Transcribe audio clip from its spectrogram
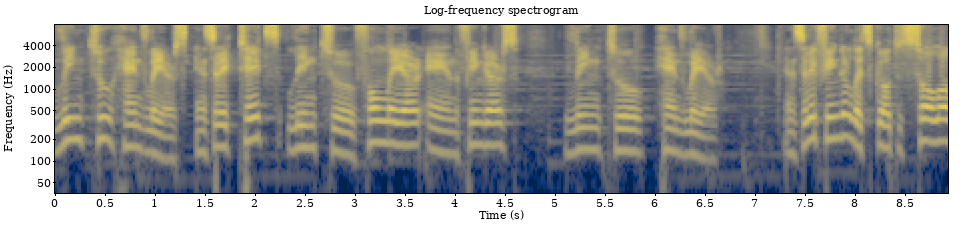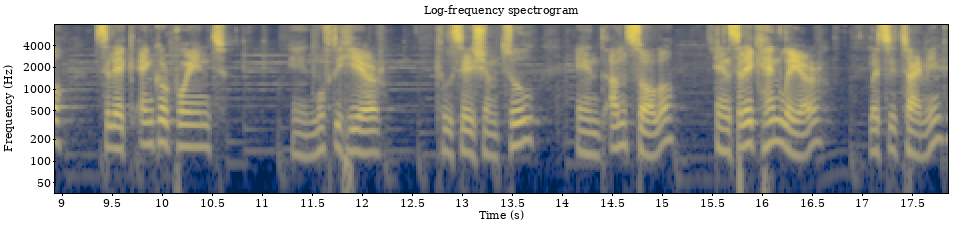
link to hand layers and select text, link to phone layer and fingers, link to hand layer. And select finger, let's go to solo select anchor point and move to here Clisation tool and unsolo and select hand layer let's see timing.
